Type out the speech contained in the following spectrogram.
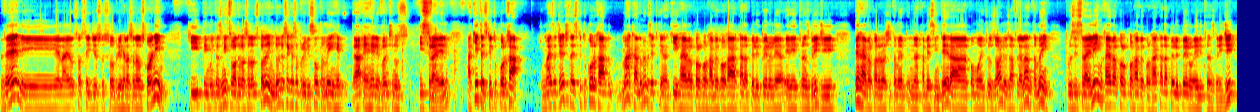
Vele, ela eu só sei disso sobre relacionados com anim, que tem muitas mitzvot relacionadas com anim. De onde eu sei que essa proibição também é relevante nos Israel? Aqui está escrito Korha, e mais adiante está escrito Korha. Maca, do mesmo jeito que aqui Hayev Korha, cada pelo e pelo ele, ele transgride. Berraiva Kolarosh também na cabeça inteira, como entre os olhos, Aflelan também para os israelim, cada pelo e pelo ele transgride,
